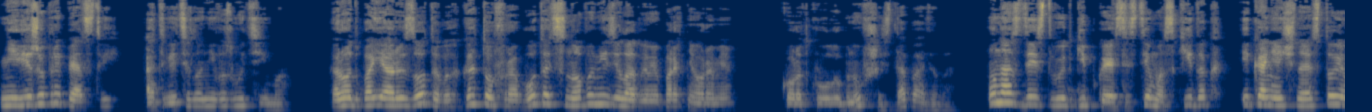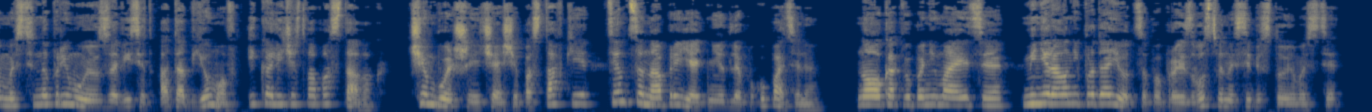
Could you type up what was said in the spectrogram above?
Не вижу препятствий, ответила невозмутимо. Род бояр Изотовых готов работать с новыми деловыми партнерами. Коротко улыбнувшись, добавила. У нас действует гибкая система скидок, и конечная стоимость напрямую зависит от объемов и количества поставок. Чем больше и чаще поставки, тем цена приятнее для покупателя. Но, как вы понимаете, минерал не продается по производственной себестоимости.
